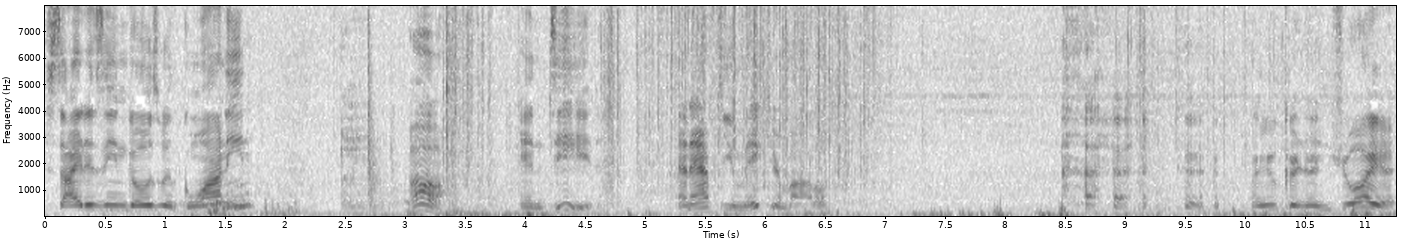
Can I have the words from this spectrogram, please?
cytosine goes with guanine. Oh, indeed. And after you make your model, you can enjoy it.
